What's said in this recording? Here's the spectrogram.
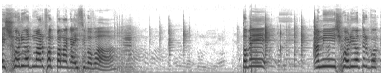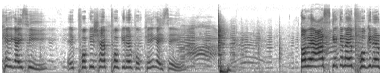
এই শরীয়ত মারফত পালা গাইছি বাবা। তবে আমি শরীয়তের পক্ষেই গাইছি, এই ফকির সাহেব ফকিরের পক্ষেই গাইছে। তবে আজকে কেন এই ফকিরের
